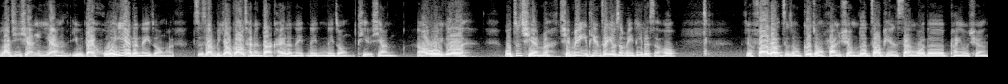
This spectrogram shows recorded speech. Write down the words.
垃圾箱一样，有带活页的那种啊，智商比较高才能打开的那那那种铁箱。然后我一个。我之前嘛，前面一天在优胜美地的时候，就发了这种各种防熊的照片上我的朋友圈。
